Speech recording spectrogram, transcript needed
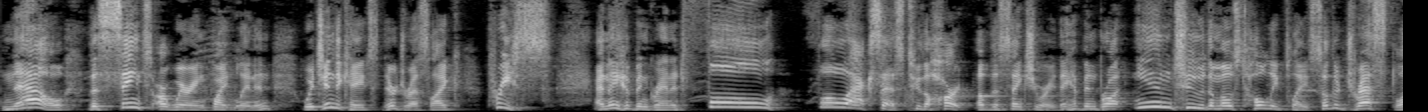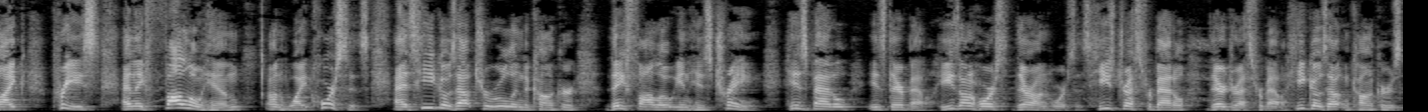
Now, the saints are wearing white linen, which indicates they're dressed like priests. And they have been granted full full access to the heart of the sanctuary. They have been brought into the most holy place. So they're dressed like priests and they follow him on white horses. As he goes out to rule and to conquer, they follow in his train. His battle is their battle. He's on a horse, they're on horses. He's dressed for battle, they're dressed for battle. He goes out and conquers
